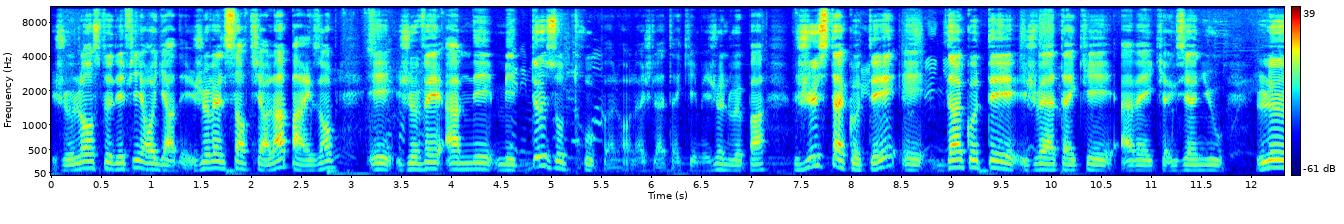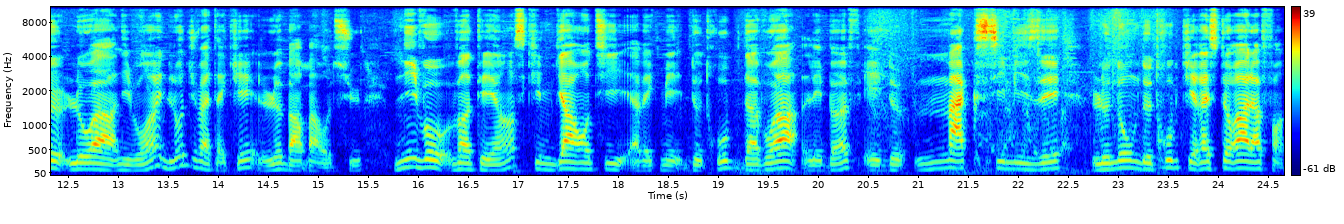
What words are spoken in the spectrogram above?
je lance le défi regardez, je vais le sortir là par exemple et je vais amener mes deux autres troupes. Alors là je l'ai attaqué mais je ne veux pas. Juste à côté et d'un côté je vais attaquer avec Xianyu le Loar niveau 1 et de l'autre je vais attaquer le barbare au-dessus niveau 21, ce qui me garantit avec mes deux troupes d'avoir les buffs et de maximiser le nombre de troupes qui restera à la fin.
